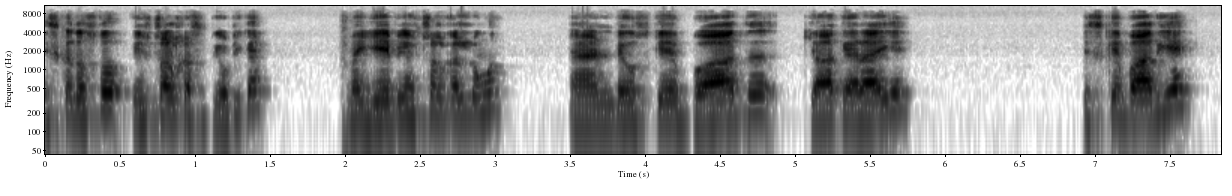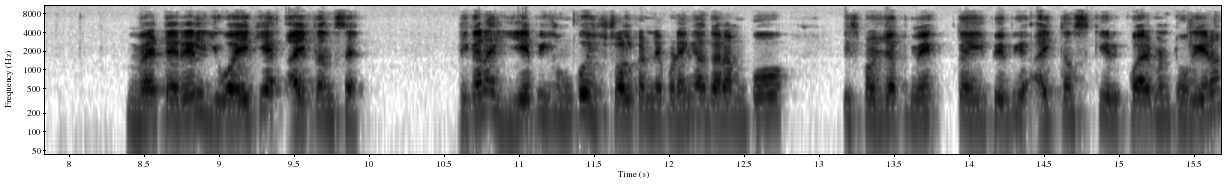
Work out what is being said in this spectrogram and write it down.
इसका दोस्तों इंस्टॉल कर सकते हो, ठीक है? मैं ये भी इंस्टॉल कर लूँगा। एंड उसके बाद क्या कह रहा है ये? इसके बाद ये मटेरियल यूआई के आइकन्स है। ठीक है ना? ये भी हमको इंस्टॉल करने पड़ेंगे। अगर हमको इस प्रोजेक्ट में कहीं पे भी आइकन्स की रिक्वायरमेंट होगी ना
